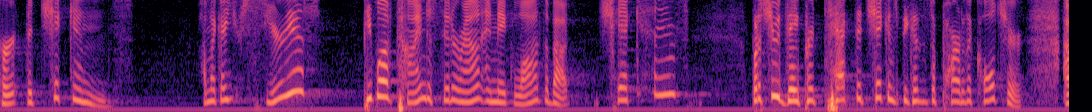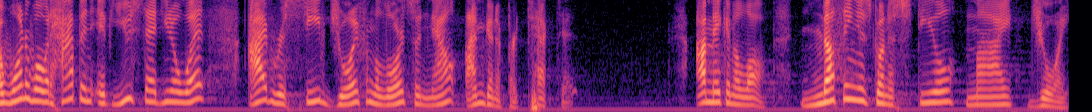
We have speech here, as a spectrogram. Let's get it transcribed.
hurt the chickens. I'm like, are you serious? People have time to sit around and make laws about chickens? But it's true, they protect the chickens because it's a part of the culture. I wonder what would happen if you said, you know what? I've received joy from the Lord, so now I'm going to protect it. I'm making a law. Nothing is going to steal my joy.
